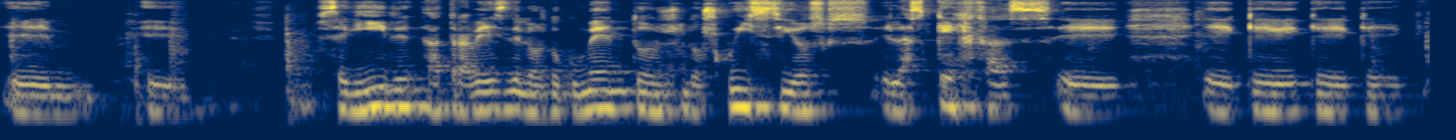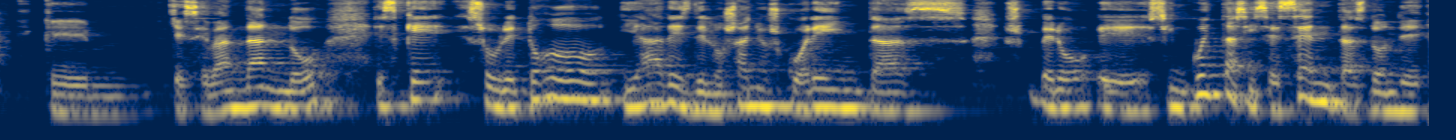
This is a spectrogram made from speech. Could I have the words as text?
em, seguir a través de los documentos, los juicios, las quejas que, que, se van dando es que sobre todo ya desde los años 40, pero 50 eh, y 60, donde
